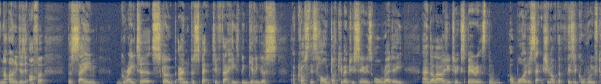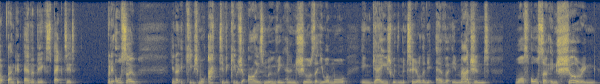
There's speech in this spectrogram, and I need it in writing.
Not only does it offer the same greater scope and perspective that he's been giving us across this whole documentary series already, and allows you to experience the, a wider section of the physical rooftop than could ever be expected, but it also you know, it keeps you more active, it keeps your eyes moving, and ensures that you are more engaged with the material than you ever imagined, whilst also ensuring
